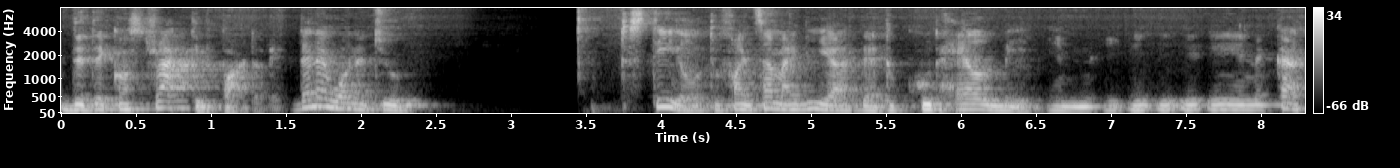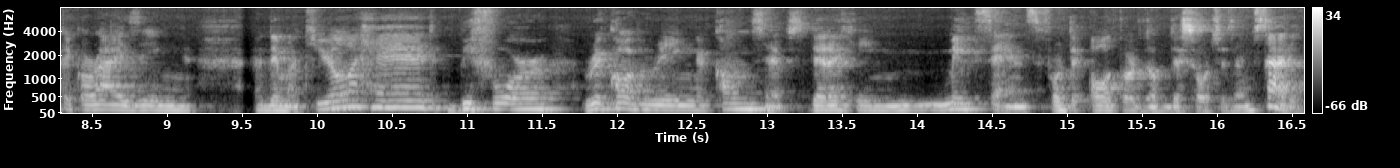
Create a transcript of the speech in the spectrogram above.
the, the constructive part of it. Then I wanted to still to find some idea that could help me in, in, in, categorizing the material I had before recovering concepts that I think make sense for the authors of the sources I'm studying.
